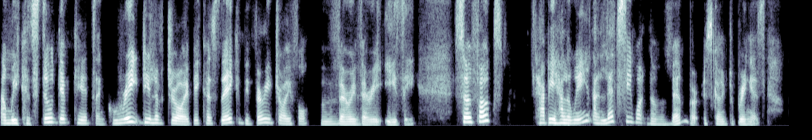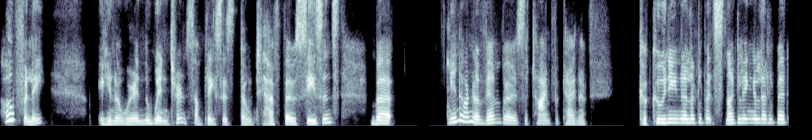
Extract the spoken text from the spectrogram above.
And we can still give kids a great deal of joy because they can be very joyful, very, very easy. So, folks, happy Halloween. And let's see what November is going to bring us. Hopefully, you know, we're in the winter and some places don't have those seasons, but you know, November is a time for kind of cocooning a little bit, snuggling a little bit,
